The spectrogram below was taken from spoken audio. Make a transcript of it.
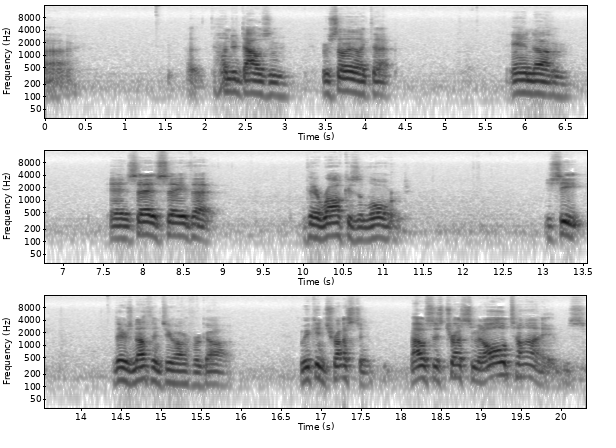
uh, hundred thousand or something like that. And um, and it says say that their rock is the Lord. You see, there's nothing too hard for God. We can trust Him. Bible says, trust Him at all times.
